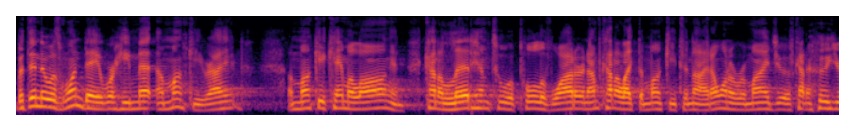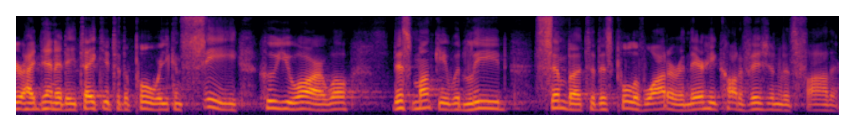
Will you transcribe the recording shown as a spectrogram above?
But then there was one day where he met a monkey, right? A monkey came along and kind of led him to a pool of water. And I'm kind of like the monkey tonight. I want to remind you of kind of who your identity, take you to the pool where you can see who you are. Well, this monkey would lead Simba to this pool of water, and there he caught a vision of his father.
